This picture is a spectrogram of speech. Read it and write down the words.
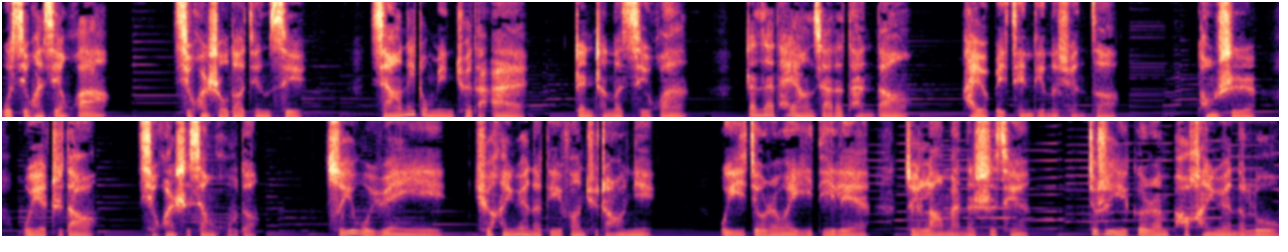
我喜欢鲜花，喜欢收到惊喜，想要那种明确的爱，真诚的喜欢，站在太阳下的坦荡，还有被坚定的选择。同时，我也知道喜欢是相互的，所以我愿意去很远的地方去找你。我依旧认为异地恋最浪漫的事情，就是一个人跑很远的路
